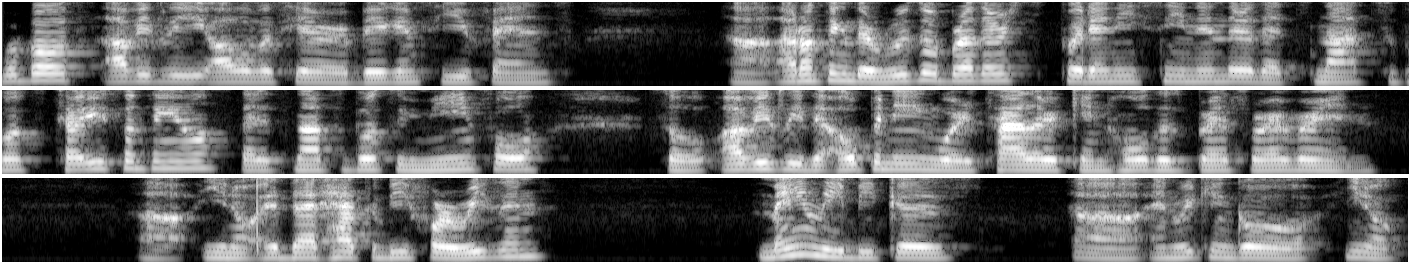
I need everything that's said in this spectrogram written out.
We're both obviously all of us here are big MCU fans. Uh, I don't think the Russo brothers put any scene in there that's not supposed to tell you something else, that it's not supposed to be meaningful. So obviously the opening where Tyler can hold his breath forever and uh, you know that had to be for a reason, mainly because uh, and we can go you know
